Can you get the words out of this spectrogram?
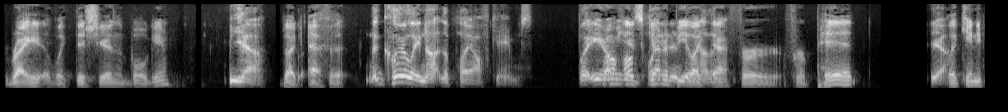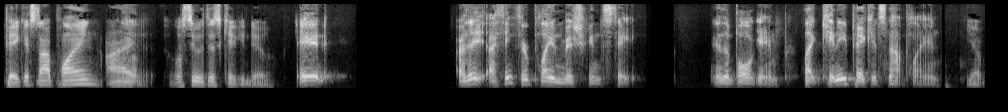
right. Like this year in the bowl game, Yeah, like F it. clearly not the playoff games, but you know, I mean, it's gonna be like another- that for for Pitt. Yeah, Like Kenny Pickett's not playing. All right, we'll see what this kid can do. And are they? I think they're playing Michigan State in the bowl game. Like Kenny Pickett's not playing. Yep.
